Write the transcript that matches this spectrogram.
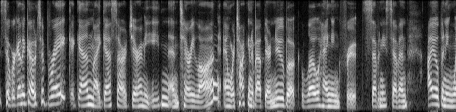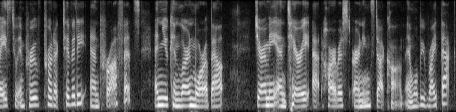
So we're going to go to break. Again, my guests are Jeremy Eden and Terri Long, and we're talking about their new book, Low Hanging Fruit 77 eye opening ways to improve productivity and profits. And you can learn more about Jeremy and Terri at harvestearnings.com. And we'll be right back.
